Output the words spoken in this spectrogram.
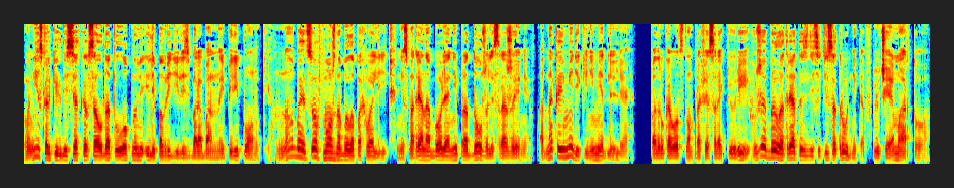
У нескольких десятков солдат лопнули или повредились барабанные перепонки. Но бойцов можно было похвалить. Несмотря на боль, они продолжили сражение. Однако и медики не медлили. Под руководством профессора Кюри уже был отряд из десяти сотрудников, включая Марту.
